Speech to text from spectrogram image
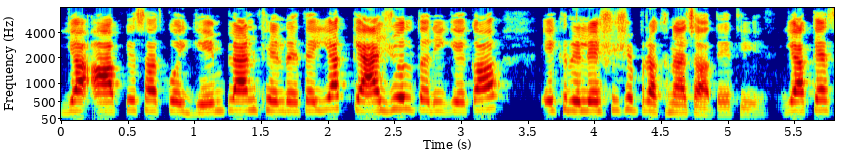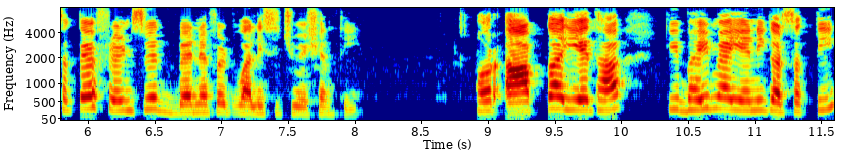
या आपके साथ कोई गेम प्लान खेल रहे थे या कैजुअल तरीके का एक रिलेशनशिप रखना चाहते थे या कह सकते हैं फ्रेंड्स विद बेनिफिट वाली सिचुएशन थी। और आपका ये था कि भाई मैं ये नहीं कर सकती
